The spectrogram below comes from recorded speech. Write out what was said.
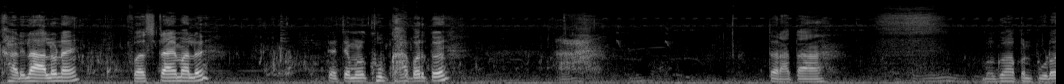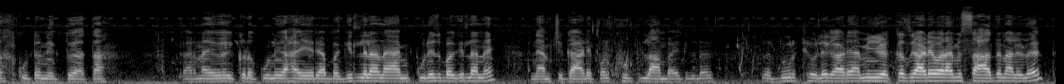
खाडीला आलो नाही. फर्स्ट टाइम आलोय. त्याच्यामुळं खूप घाबरतोय. तर आता बघू आपण पुढं कुठं निघतोय आता. कारण इकडं कुणी हा एरिया बघितलेला नाही. आम्ही कुणीच बघितला नाही. आणि आमची गाडी पण खूप लांब आहे तिकडं. दूर ठेवले गाड्या. आम्ही एकच गाडीवर आम्ही सहा जण आलेलो आहेत.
